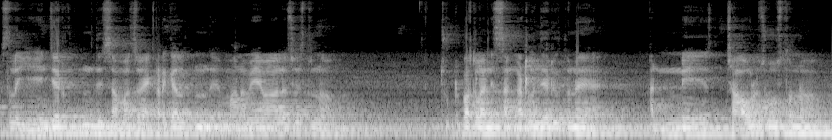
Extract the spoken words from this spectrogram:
అసలు ఏం జరుగుతుంది? సమాజం ఎక్కడికి వెళ్తుంది? మనం ఏం ఆలోచిస్తున్నాం? చుట్టుపక్కల అన్ని సంఘటనలు జరుగుతున్నాయి. అన్ని చావులు చూస్తున్నాం.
